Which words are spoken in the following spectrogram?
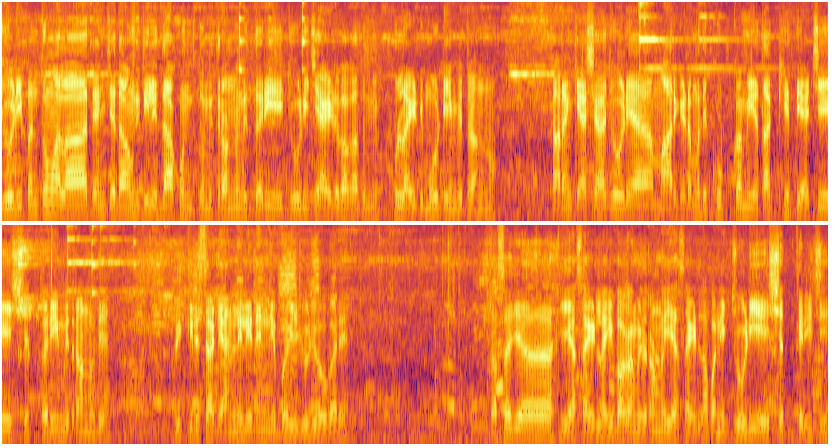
जोडी पण तुम्हाला त्यांच्या दावणीतील दाखवून देतो मित्रांनो मी तरी. जोडीची हाईट बघा तुम्ही फुल हाईट मोठी आहे मित्रांनो. कारण की अशा जोड्या मार्केटमध्ये खूप कमी येतात खेत्याचे शेतकरी मित्रांनो ते. विक्रीसाठी आणलेली त्यांनी बैलजोडी वगैरे. तसंच या साईडला ही बघा मित्रांनो या साईडला पण एक जोडी आहे शेतकरीची.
